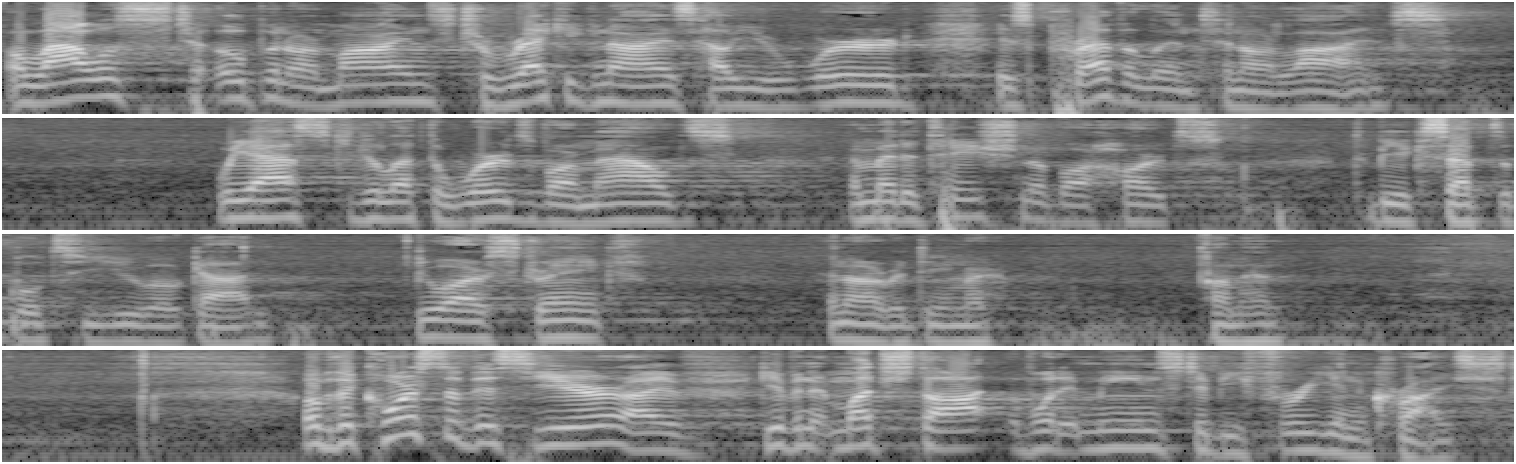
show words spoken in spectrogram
Allow us to open our minds to recognize how your word is prevalent in our lives. We ask you to let the words of our mouths and meditation of our hearts to be acceptable to you, O God. You are our strength and our Redeemer. Amen. Over the course of this year, I've given it much thought of what it means to be free in Christ.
